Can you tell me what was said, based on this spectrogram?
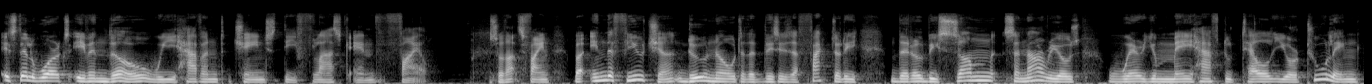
it still works even though we haven't changed the Flask env file. So that's fine. But in the future, do note that this is a factory. There will be some scenarios where you may have to tell your tooling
